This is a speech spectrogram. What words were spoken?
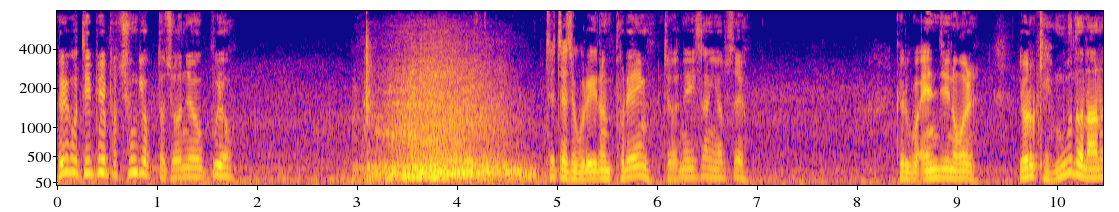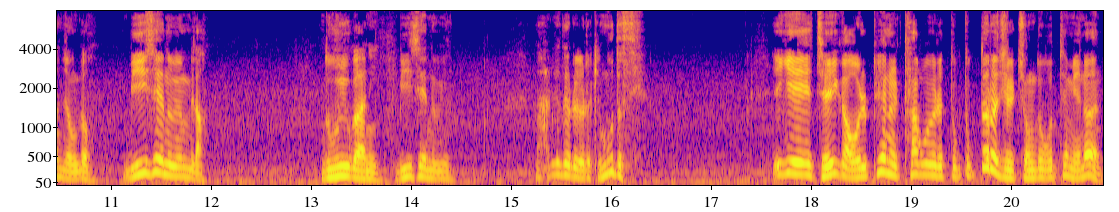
그리고 DPF 충격도 전혀 없고요 전체적으로 이런 프레임 전혀 이상이 없어요 그리고 엔진 오일 이렇게 묻어나는 정도 미세 누유입니다 누유가 아닌 미세 누유 말 그대로 이렇게 묻었어요 이게 저희가 올펜을 타고 이렇게 뚝뚝 떨어질 정도 같으면은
